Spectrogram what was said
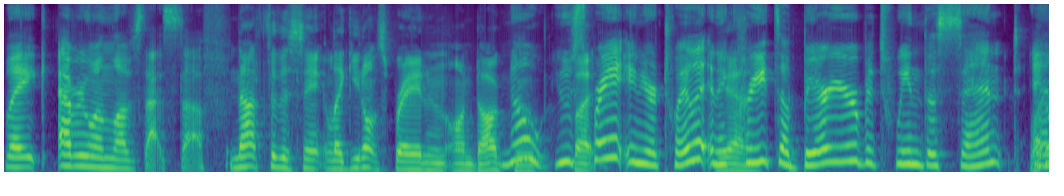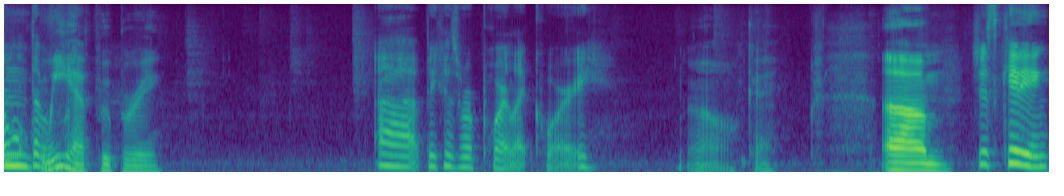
Like everyone loves that stuff. not for the same like you don't spray it in, on dog No, poop, you but spray it in your toilet and Yeah. it creates a barrier between the scent why and the we have Poo-Pourri uh because we're poor like Corey. oh okay um Just kidding.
